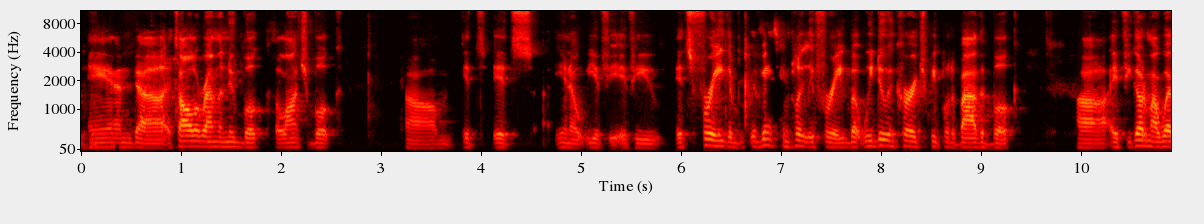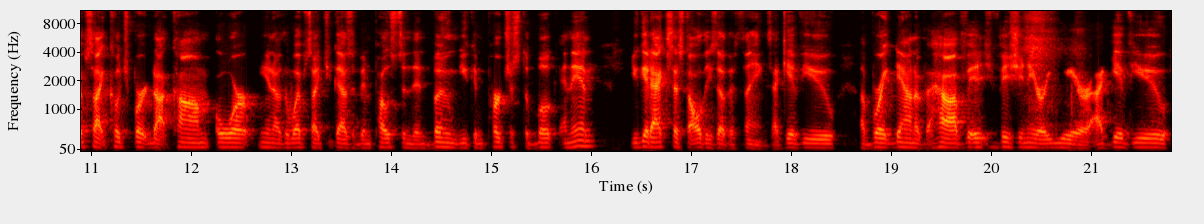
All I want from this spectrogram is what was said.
Mhm. and uh, it's all around the new book, the launch book. Um, it's it's you know if if you it's free, the event's completely free, but we do encourage people to buy the book. Uh, if you go to my website, coachburt.com, or you know the website you guys have been posting, then boom, you can purchase the book, and then you get access to all these other things. I give you a breakdown of how I vi- visioneer a year. I give you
